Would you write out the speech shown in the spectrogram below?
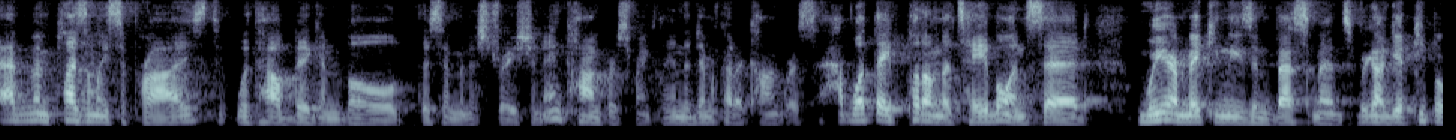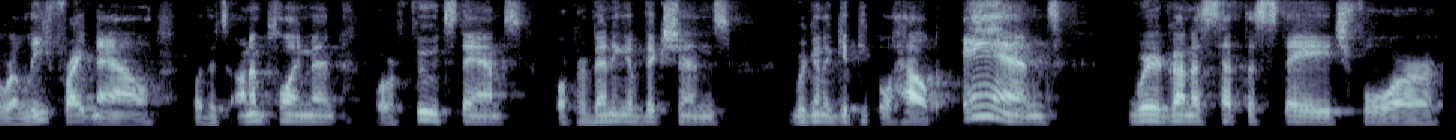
I've been pleasantly surprised with how big and bold this administration and Congress, frankly, and the Democratic Congress, what they put on the table and said, we are making these investments. We're going to give people relief right now, whether it's unemployment or food stamps or preventing evictions. We're going to give people help. And we're going to set the stage for,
